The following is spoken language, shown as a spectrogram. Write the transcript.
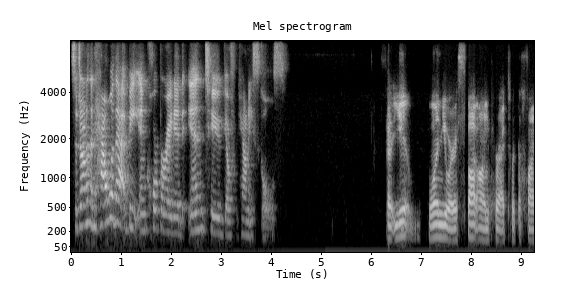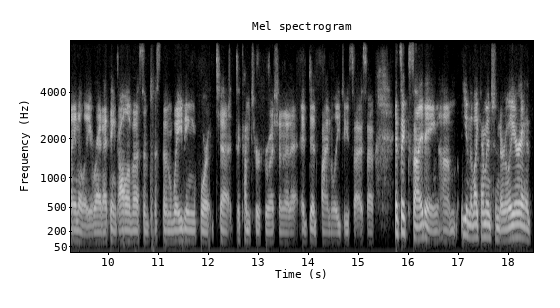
So, Jonathan, how will that be incorporated into Guilford County schools? So you one, you are spot on correct with the finally, right? I think all of us have just been waiting for it to, to come to fruition and it, it did finally do so. So it's exciting. Um, you know, like I mentioned earlier, it's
